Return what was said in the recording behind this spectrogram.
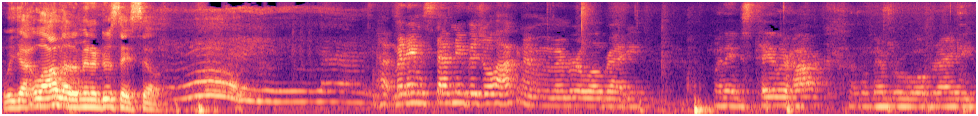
we got. Well, I'll let them introduce themselves. My name is Stephanie Vigil Hawk, and I'm a member of Wellbriety. My is Taylor Hawk. I'm a member of Wellbriety.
